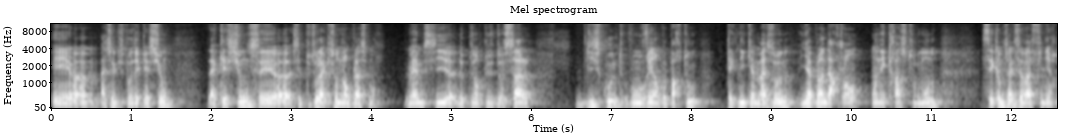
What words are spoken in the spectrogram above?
Et euh, à ceux qui se posent des questions, la question euh, c'est plutôt la question de l'emplacement. Même si euh, de plus en plus de salles discount vont ouvrir un peu partout, technique Amazon, il y a plein d'argent, on écrase tout le monde. c'est comme ça que ça va finir.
